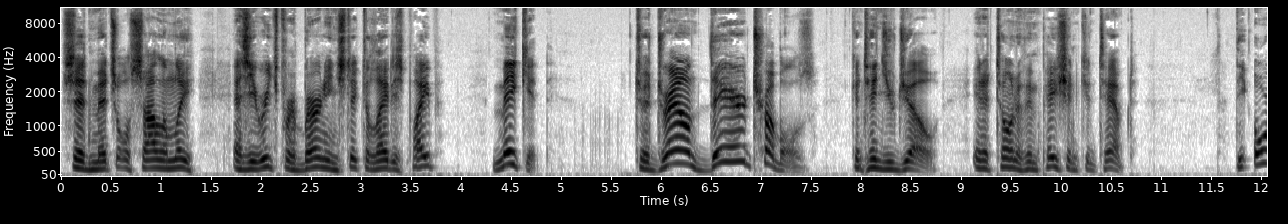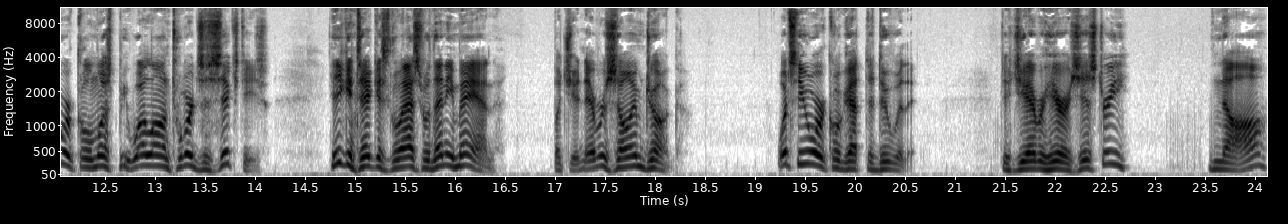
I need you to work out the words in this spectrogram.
said Mitchell solemnly as he reached for a burning stick to light his pipe, make it. To drown their troubles, continued Joe, in a tone of impatient contempt. The oracle must be well on towards the sixties. He can take his glass with any man, but you never saw him drunk. What's the oracle got to do with it? Did you ever hear his history? Nah.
